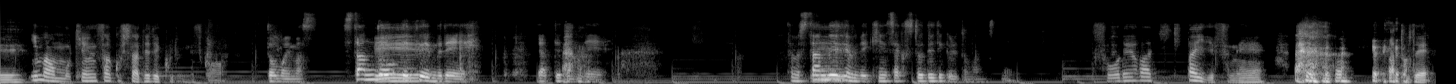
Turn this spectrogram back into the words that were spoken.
え今もう検索したら出てくるんですか？と思います。スタンドえー FM でやってたんで、多分スタンドえー FM で検索すると出てくると思いますね。それは聞きたいですね。後で。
